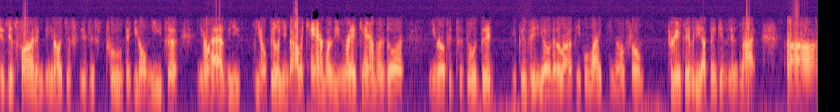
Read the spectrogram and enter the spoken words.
it's just fun, and you know it just it just proves that you don't need to you know have these you know billion dollar cameras, these red cameras, or you know to to do a good a good video that a lot of people like. You know, so creativity I think is is not uh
